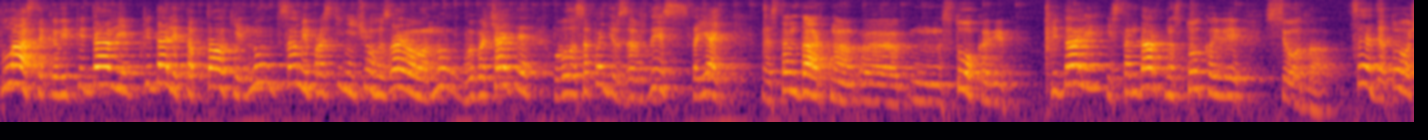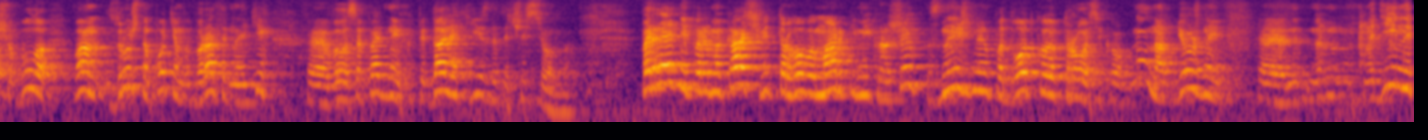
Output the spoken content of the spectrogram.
пластикові педалі, педалі топталки, ну самі прості, нічого зайвого. Ну, вибачайте, у велосипедів завжди стоять е, стандартно е, стокові педалі і стандартно стокові сьодла. Це для того, щоб було вам зручно потім вибирати, на яких е, велосипедних педалях їздити чи сьодлах. Передній перемикач від торгової марки Microchip з нижньою подводкою тросиків. Ну, надіжний, надійний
